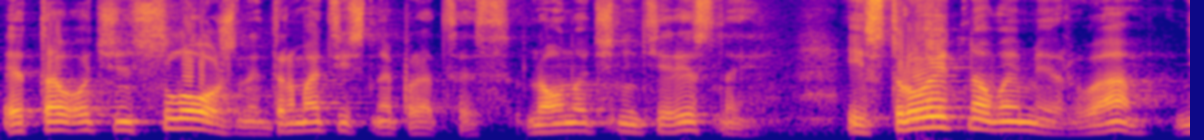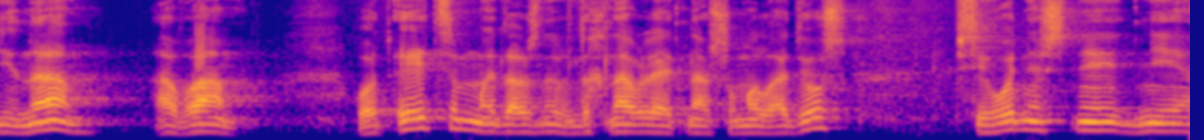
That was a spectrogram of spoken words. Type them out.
Это очень сложный, драматичный процесс, но он очень интересный. И строить новый мир вам, не нам, а вам. Вот этим мы должны вдохновлять нашу молодежь в сегодняшние дни,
